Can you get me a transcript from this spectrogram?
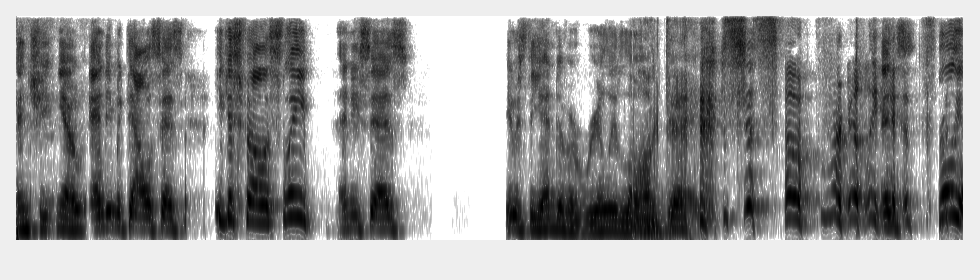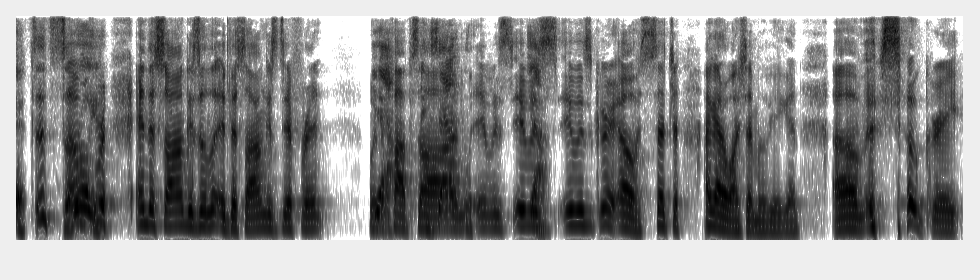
And she, you know, Andie MacDowell says, he just fell asleep. And he says, it was the end of a really long, day. it's just so brilliant. It's brilliant. It's so Brilliant. br- and the song is a the song is different when it pops on. exactly. It was it was it was great. Oh, such a I gotta watch that movie again. Um, it was so great.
